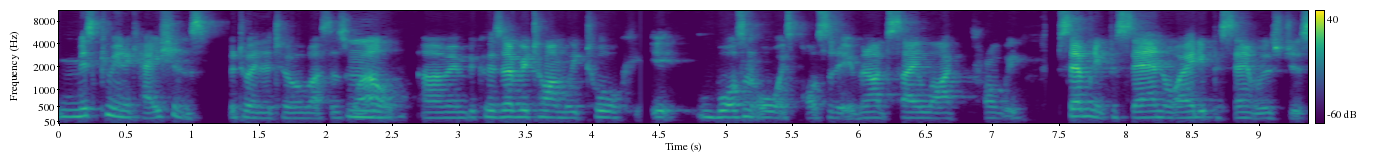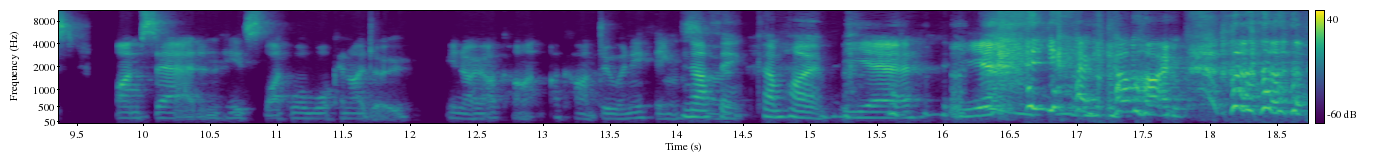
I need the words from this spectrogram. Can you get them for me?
miscommunications between the two of us as mm. well. Mm. I mean, because every time we talk, it wasn't always positive, and I'd say like probably seventy percent or eighty percent was just I'm sad, and he's like, well, what can I do? You know, I can't, I can't do anything. Nothing. So, come home. Yeah, yeah, yeah. Come home.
